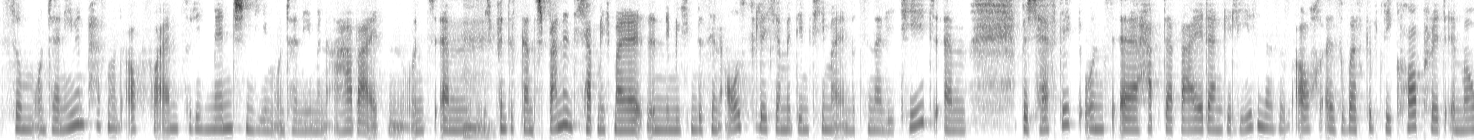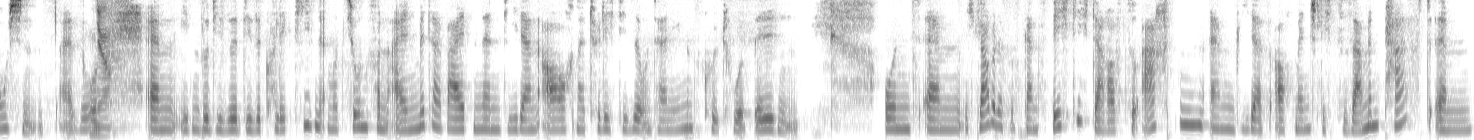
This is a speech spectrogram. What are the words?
zum Unternehmen passen und auch vor allem zu den Menschen, die im Unternehmen arbeiten. Und ähm, mhm. ich finde es ganz spannend. Ich habe mich mal nämlich ein bisschen ausführlicher mit dem Thema Emotionalität ähm, beschäftigt und äh, habe dabei dann gelesen, gelesen, dass es auch äh, sowas gibt wie Corporate Emotions, also ja. ähm, eben so diese, diese kollektiven Emotionen von allen Mitarbeitenden, die dann auch natürlich diese Unternehmenskultur bilden. Und ähm, ich glaube, das ist ganz wichtig, darauf zu achten, ähm, wie das auch menschlich zusammenpasst. Ähm,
